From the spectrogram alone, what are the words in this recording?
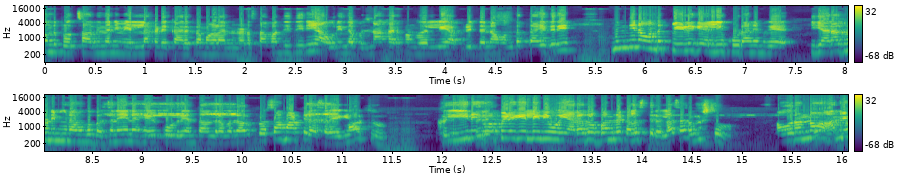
ಒಂದು ಪ್ರೋತ್ಸಾಹದಿಂದ ನೀವು ಎಲ್ಲಾ ಕಡೆ ಕಾರ್ಯಕ್ರಮಗಳನ್ನು ನಡೆಸ್ತಾ ಬಂದಿದ್ದೀರಿ ಅವರಿಂದ ಭಜನಾ ಕಾರ್ಯಕ್ರಮದಲ್ಲಿ ಅಭಿವೃದ್ಧಿಯನ್ನ ಹೊಂದುತ್ತಾ ಇದ್ದೀರಿ. ಮುಂದಿನ ಒಂದು ಪೀಳಿಗೆಯಲ್ಲಿ ಕೂಡ ನಿಮಗೆ ಈಗ ಯಾರಾದ್ರೂ ನಿಮ್ಗೆ ನಮ್ಗೆ ಭಜನೆಯನ್ನ ಹೇಳ್ಕೊಡ್ರಿ ಅಂತ ಅಂದ್ರೆ ಬಂದ್ರೆ ಅವ್ರು ಪ್ರೋತ್ಸಾಹ ಮಾಡ್ತೀರಾ ಸರ್ ಈಗ ಈ ಯುವ ಪೀಳಿಗೆಯಲ್ಲಿ ನೀವು ಯಾರಾದ್ರೂ ಬಂದ್ರೆ ಕಲಿಸ್ತಿರಲ್ಲ ಸರ್? ಅವರನ್ನು ಅಂದ್ರೆ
